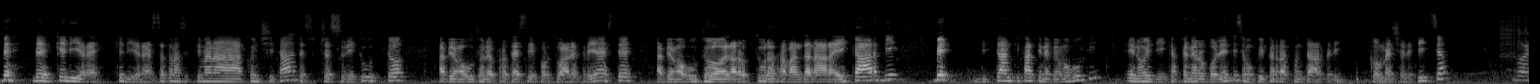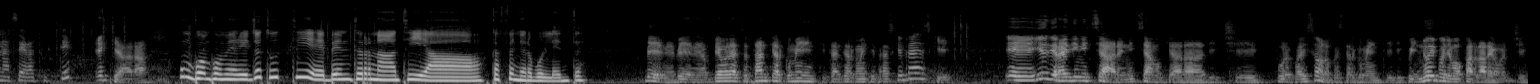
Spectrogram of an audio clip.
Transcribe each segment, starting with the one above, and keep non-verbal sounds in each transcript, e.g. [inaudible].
Beh, beh, che dire, che dire, è stata una settimana concitata, è successo di tutto. Abbiamo avuto le proteste di Portuale a Trieste, abbiamo avuto la rottura tra Vandanara e Icardi. Beh, di tanti fatti ne abbiamo avuti e noi di Caffè Nero Bollente siamo qui per raccontarveli. Con me c'è Letizia Buonasera a tutti. e Chiara. Un buon pomeriggio a tutti e bentornati a Caffè Nero Bollente. Bene, bene, abbiamo detto tanti argomenti, tanti argomenti freschi freschi. E io direi di iniziare. Iniziamo, Chiara, dici pure quali sono questi argomenti di cui noi vogliamo parlare oggi.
